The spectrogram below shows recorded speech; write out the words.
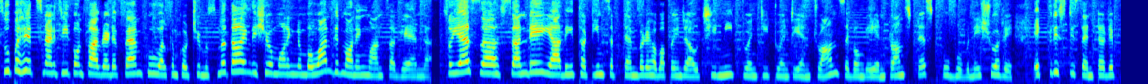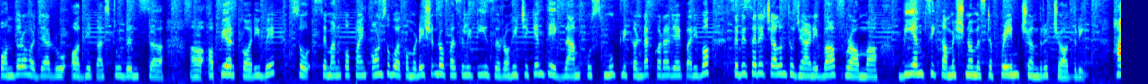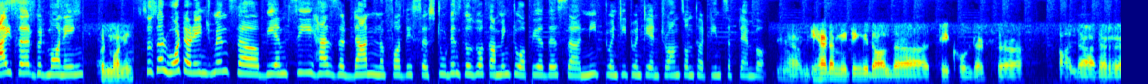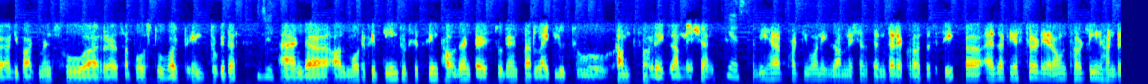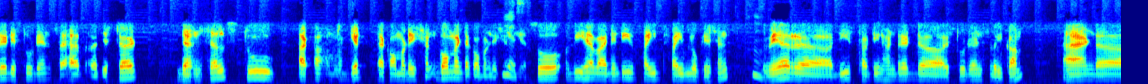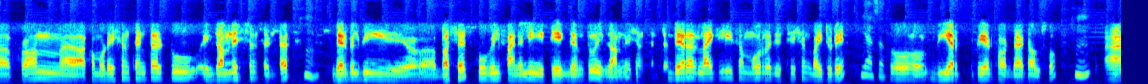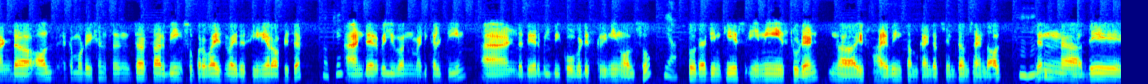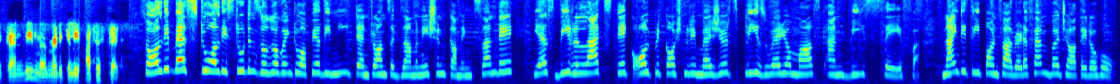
Super Hits 93.5 Red FM ku welcome Kochi Musmita in the show morning number 1 good morning once again so yes uh, Sunday yani 13 September re hoba pai jaochi NEET 2020 entrance ebong ei entrance test ku Bhubaneswar re 31 টি সেন্টরে পনেরো হাজারু অধিকা students অপিয়ার করবে so সে কম সব accommodation facilities রয়েছে কেমতি exam কু smoothly conduct করা যাই পারিব সে বিষয়ে চলতু জাঁয়া from BMC commissioner mister Premchandra Chowdhury Hi, sir. Good morning. Good morning. So, sir, what arrangements uh, BMC has uh, done for these uh, students, those who are coming to appear this uh, NEET 2020 entrance on 13 September? We had a meeting with all the stakeholders, uh, all the other uh, departments who are uh, supposed to work in together, and uh, almost 15 to 16,000 uh, students are likely to come for the examination. Yes. We have 31 examination center across the city. Uh, as of yesterday, around 1,300 students have registered themselves to um, get accommodation, government accommodation Yes. here. So we have identified five locations Hmm. where uh, these 1,300 uh, students will come. And uh, from uh, accommodation center to examination center, Hmm. there will be uh, buses who will finally take them to examination center. There are likely some more registration by today, Yes, sir. so we are prepared for that also. Hmm. And uh, all the accommodation centers are being supervised by the senior officer, Okay. and there will be one medical team, and there will be COVID screening also, Yeah. so that in case any student uh, if having some kind of symptoms and all, Mhm. then uh, they can be medically assisted. So, all the best to all the students, those who are going to appear the NEET entrance examination coming Sunday. Yes, be relaxed, take all precautionary measures. Please wear your mask and be safe. 93.5 Red FM, bajate raho.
